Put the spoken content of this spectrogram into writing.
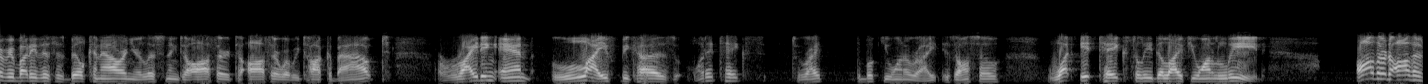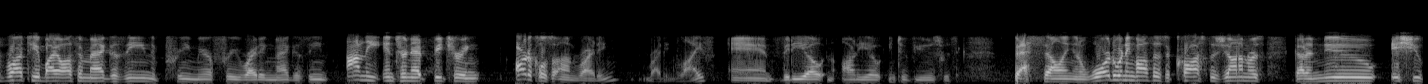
everybody. This is Bill Kenower, and you're listening to Author to Author, where we talk about writing and life because what it takes to write the book you want to write is also what it takes to lead the life you want to lead. Author to Author is brought to you by Author Magazine, the premier free writing magazine on the internet featuring articles on writing, writing life, and video and audio interviews with best selling and award winning authors across the genres. Got a new issue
